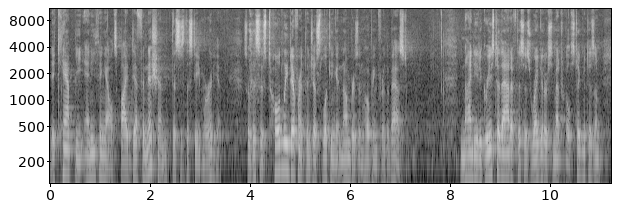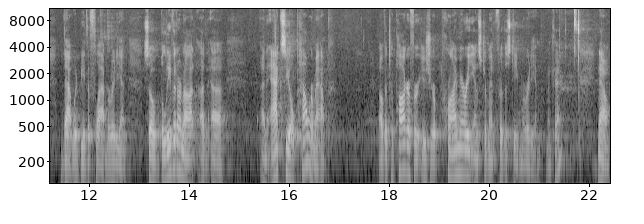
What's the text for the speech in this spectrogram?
It can't be anything else. By definition, this is the steep meridian. So this is totally different than just looking at numbers and hoping for the best. 90 degrees to that, if this is regular symmetrical astigmatism, that would be the flat meridian. So believe it or not, uh, an axial power map of a topographer is your primary instrument for the steep meridian, okay? Now,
